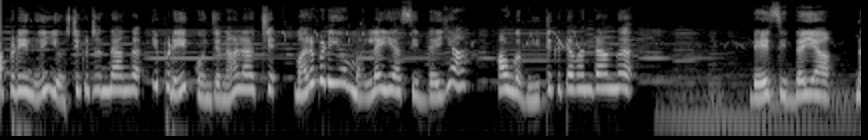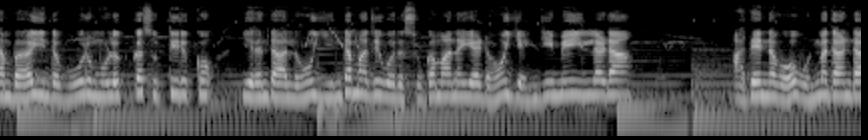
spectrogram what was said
அப்படின்னு யோசிச்சுக்கிட்டு இருந்தாங்க. இப்படி கொஞ்ச நாள் ஆச்சு. மறுபடியும் மல்லையா சித்தையா அவங்க வீட்டுக்கிட்ட வந்தாங்க. டே சித்தையா நம்ம இந்த ஊர் முழுக்க சுத்தி இருக்கோம். இருந்தாலும் இந்த மாதிரி ஒரு சுகமான இடம் எங்கேயுமே இல்லடா. அதென்னவோ உண்மைதான்டா.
